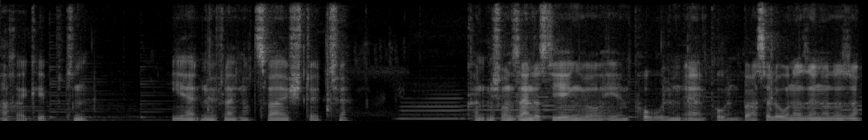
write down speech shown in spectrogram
Ach, Ägypten. Hier hätten wir vielleicht noch zwei Städte. Könnten schon sein, dass die irgendwo hier in Polen, äh, Polen, Barcelona sind oder so.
